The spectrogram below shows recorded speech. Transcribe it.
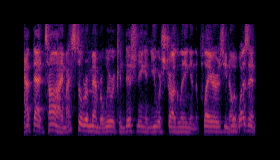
at that time, I still remember we were conditioning and you were struggling, and the players, you know, mm-hmm. it wasn't,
